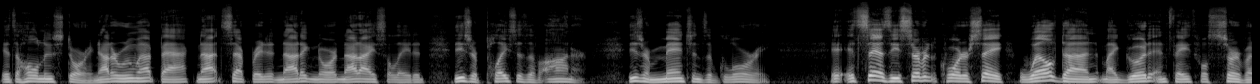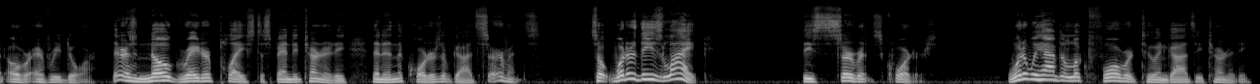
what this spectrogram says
It's a whole new story. Not a room out back, not separated, not ignored, not isolated. These are places of honor. These are mansions of glory. It says these servant quarters say, Well done, my good and faithful servant, over every door. There is no greater place to spend eternity than in the quarters of God's servants. So, what are these like? These servants' quarters. What do we have to look forward to in God's eternity?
